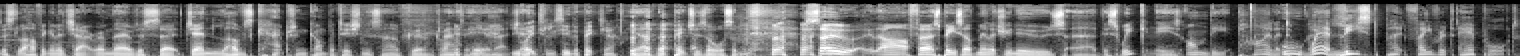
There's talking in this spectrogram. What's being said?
Just laughing in the chat room there. Just uh, Jen loves caption competitions. Oh, good. I'm glad to hear that. You Jen. wait till you see the picture. yeah, the picture's awesome. So, our first piece of military news uh, this week is on the pilot Ooh, web. Least pa- favourite airport.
